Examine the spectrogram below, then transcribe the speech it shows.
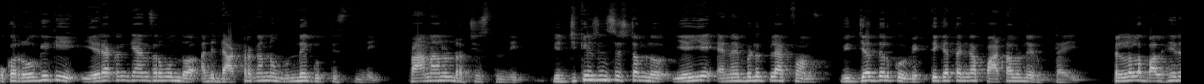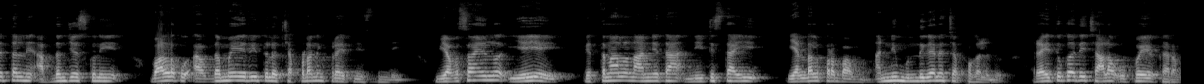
ఒక రోగికి ఏ రకం క్యాన్సర్ ఉందో అది డాక్టర్ కన్నా ముందే గుర్తిస్తుంది. ప్రాణాలను రక్షిస్తుంది. ఎడ్యుకేషన్ సిస్టంలో ఏఏ ఎనేబుల్డ్ ప్లాట్ఫామ్స్ విద్యార్థులకు వ్యక్తిగతంగా పాఠాలు నేర్పుతాయి. పిల్లల బలహీనతల్ని అర్థం చేసుకుని వాళ్ళకు అర్థమయ్యే రీతిలో చెప్పడానికి ప్రయత్నిస్తుంది. వ్యవసాయంలో ఏఐ విత్తనాల నాణ్యత నీటి స్థాయి ఎండల ప్రభావం అన్నీ ముందుగానే చెప్పగలదు. రైతుకు అది చాలా ఉపయోగకరం.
